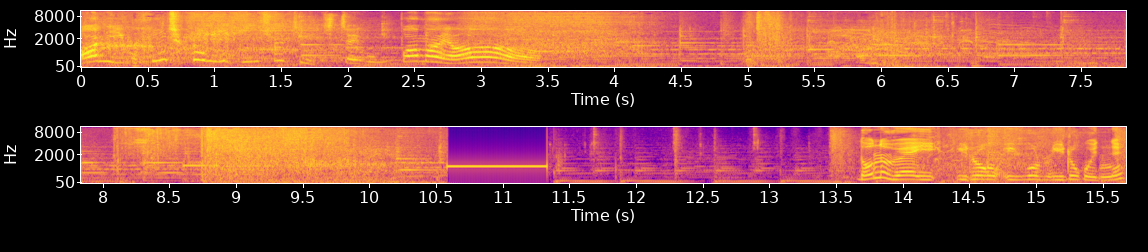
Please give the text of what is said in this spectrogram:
아니 이거 홍철 없는 홍철 팀. 진짜 이거 오바마야 너는 왜 이, 이러, 이걸 이러고 있니?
